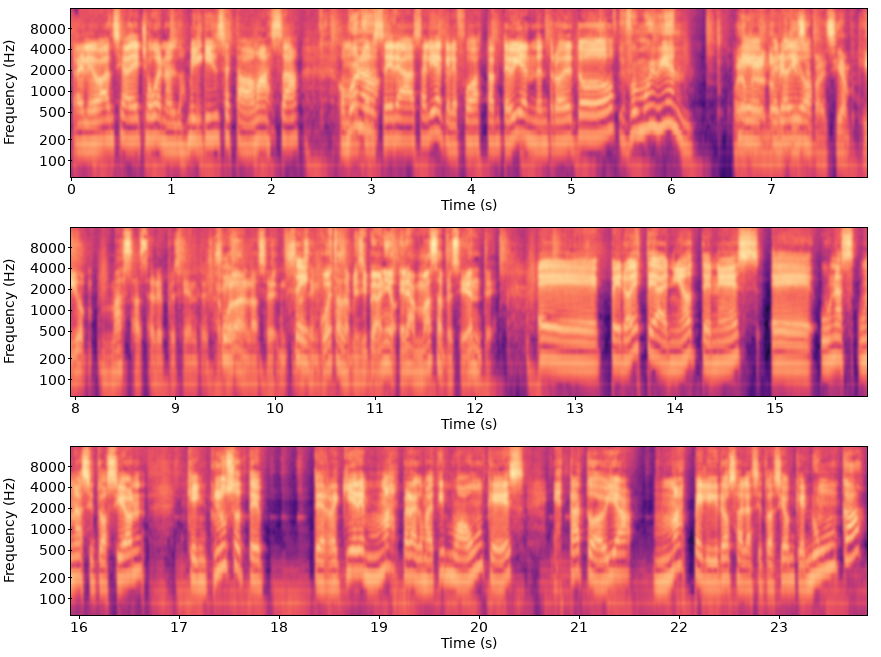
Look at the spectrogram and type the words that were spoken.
relevancia. De hecho, bueno, el 2015 estaba Massa como Bueno. tercera salida, que le fue bastante bien dentro de todo. Le fue muy bien. Bueno, Eh, pero en pero 2015 digo- parecía que iba más a ser el presidente. ¿Se Sí. acuerdan? Las, las Sí. encuestas al principio de año era más a presidente. Eh, pero este año tenés eh, una, una situación que incluso te, te requiere más pragmatismo aún, que es, está todavía más peligrosa la situación que nunca,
